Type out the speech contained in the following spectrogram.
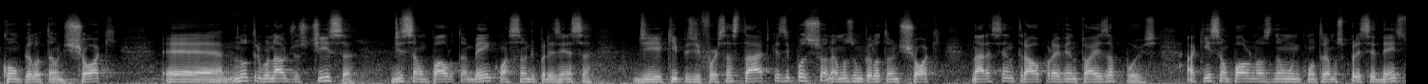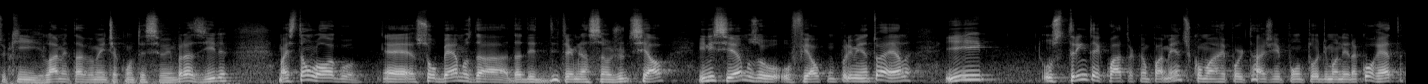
com o pelotão de choque, é, no Tribunal de Justiça de São Paulo também com ação de presença de equipes de forças táticas e posicionamos um pelotão de choque na área central para eventuais apoios. Aqui em São Paulo nós não encontramos precedentes do que lamentavelmente aconteceu em Brasília, mas tão logo é, soubemos da, da de determinação judicial, iniciamos o, o fiel cumprimento a ela e os 34 acampamentos, como a reportagem pontuou de maneira correta,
